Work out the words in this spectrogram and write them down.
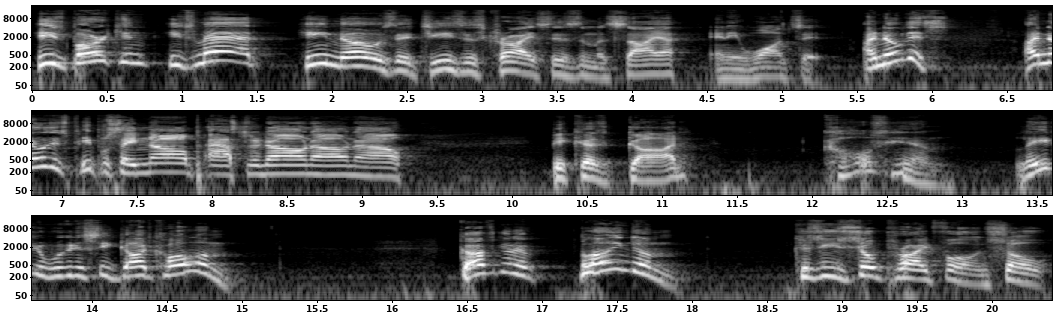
He's barking. He's mad. He knows that Jesus Christ is the Messiah and he wants it. I know this. I know this. People say, no, Pastor, no, no, no. Because God calls him. Later, we're going to see God call him. God's going to blind him because he's so prideful and so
